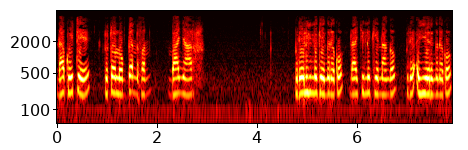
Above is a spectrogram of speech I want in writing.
daa koy téye du tolloog benn fan mbaa ñaar. Bu dee lu ñu liggéey nga ne ko daa ci liggéey nangam bu ay yére nga ne ko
